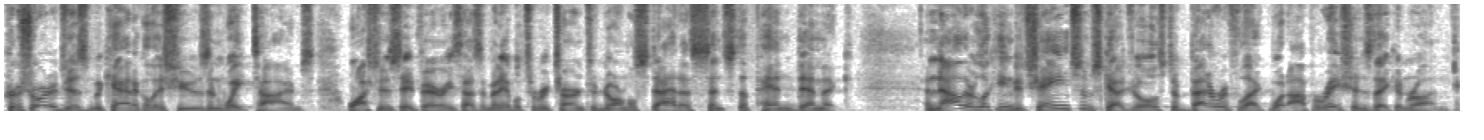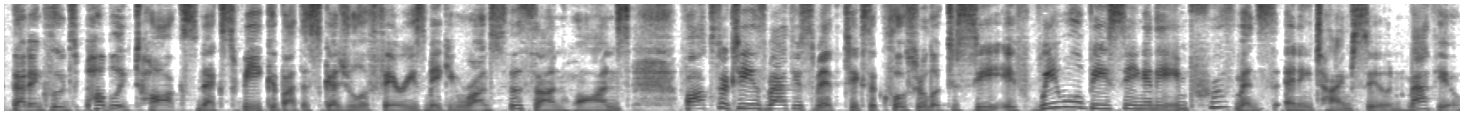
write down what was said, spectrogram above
Crew shortages, mechanical issues, and wait times. Washington State Ferries hasn't been able to return to normal status since the pandemic. And now they're looking to change some schedules to better reflect what operations they can run. That includes public talks next week about the schedule of ferries making runs to the San Juans. Fox 13's Matthew Smith takes a closer look to see if we will be seeing any improvements anytime soon. Matthew.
